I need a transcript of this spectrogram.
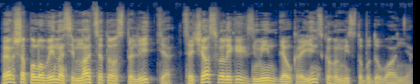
Перша половина 17 століття це час великих змін для українського містобудування.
